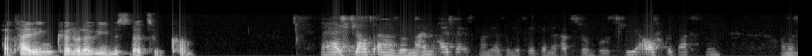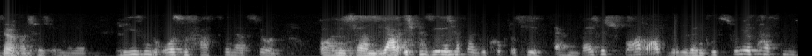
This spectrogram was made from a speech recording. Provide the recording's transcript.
verteidigen können oder wie bist du dazu gekommen? Naja, ich glaube, also in meinem Alter ist man ja so mit der Generation Bruce Lee aufgewachsen. Und das ja. war natürlich immer eine riesengroße Faszination. Und ähm, ja, ich persönlich habe dann geguckt, okay, ähm, welche Sportart würde denn gut zu mir passen?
